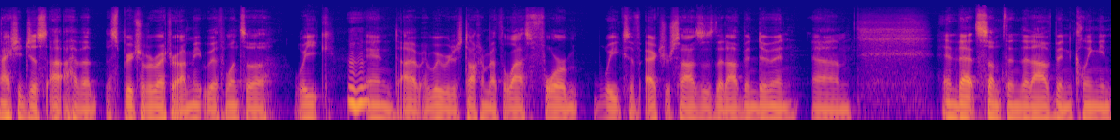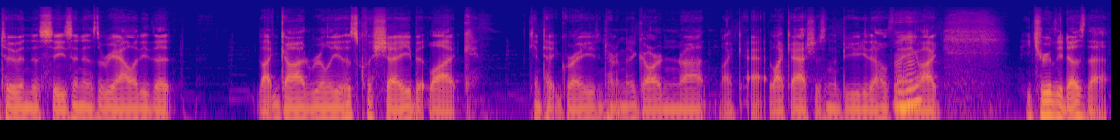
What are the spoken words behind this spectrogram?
actually just I I have a, a spiritual director I meet with once a week and I, we were just talking about the last four weeks of exercises that I've been doing um and that's something that I've been clinging to in this season is the reality that like God really is cliche but like can take graves and turn them into a garden right like like ashes and the beauty that whole thing like he truly does that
